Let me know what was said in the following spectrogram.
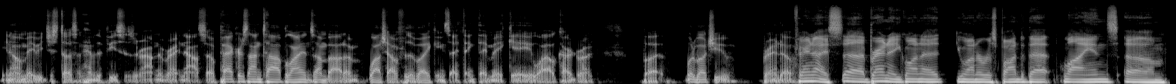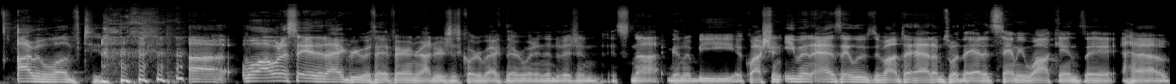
you know, maybe just doesn't have the pieces around him right now. So Packers on top, Lions on bottom. Watch out for the Vikings. I think they make a wild card run. But what about you, Brando? very nice uh brandon you want to you want to respond to that lions um I would love to. uh, well, I want to say that I agree with it. If Aaron Rodgers is quarterback, they're winning the division. It's not going to be a question. Even as they lose Davante Adams, what they added Sammy Watkins, they have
